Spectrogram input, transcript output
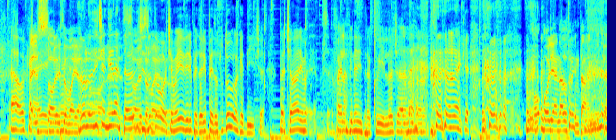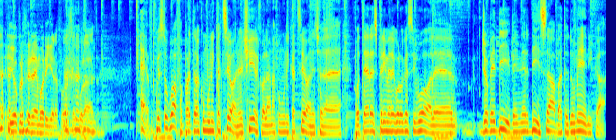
Ah, ok. È il solito maialone, Non lo dice in diretta, lo dice sottovoce, ma io vi ripeto, ripeto tutto quello che dice. Perciò fai la fine di tranquillo, cioè non è che o, o gli è andato 30 anni, cioè, io preferirei morire forse inculato. Eh, questo qua fa parte della comunicazione, il circolo è una comunicazione, cioè poter esprimere quello che si vuole giovedì, venerdì, sabato e domenica.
